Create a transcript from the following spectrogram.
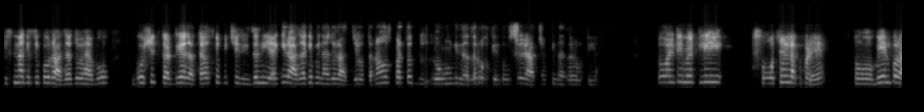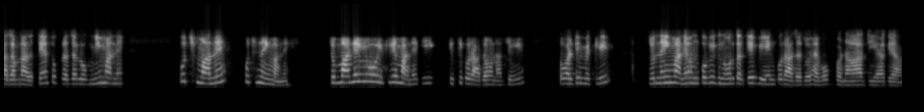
किसी ना किसी को राजा जो है, वो घोषित कर दिया जाता है। उसके पीछे रीजन ये है कि राजा के बिना जो राज्य होता है ना, उस पर तो लोगों की नज़र होती है, दूसरे राज्यों की नज़र होती है। तो अल्टीमेटली सोचने लग पड़े तो वे इनको राजा बना देते हैं तो प्रजा लोग नहीं माने। कुछ माने, कुछ नहीं माने। जो माने भी वो इसलिए माने कि किसी को राजा होना चाहिए। तो अल्टीमेटली जो नहीं माने, उनको भी इग्नोर करके वेन को राजा जो है वो बना दिया गया।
